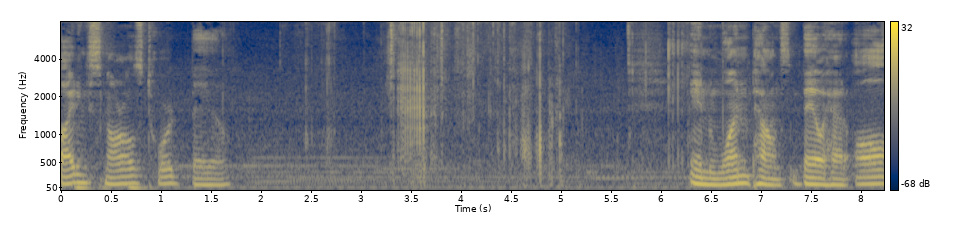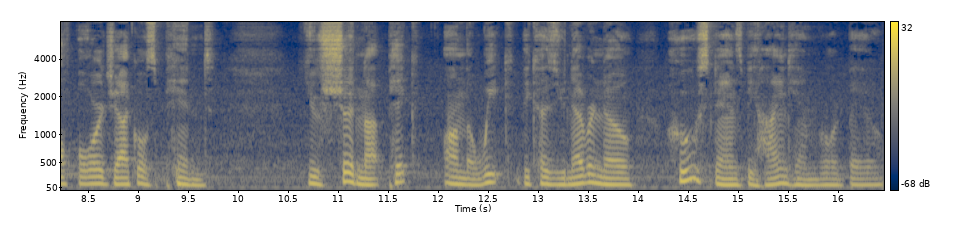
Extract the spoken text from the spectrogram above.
fighting snarls toward Baeoh. In one pounce, Baeoh had all four jackals pinned. You should not pick on the weak because you never know who stands behind him, roared Baeoh.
